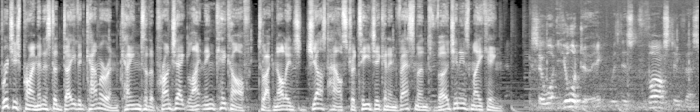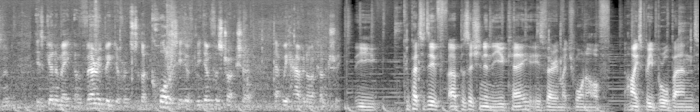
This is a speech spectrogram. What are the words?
British Prime Minister David Cameron came to the Project Lightning kickoff to acknowledge just how strategic an investment Virgin is making. So what you're doing with this vast investment is going to make a very big difference to the quality of the infrastructure that we have in our country. The competitive uh, position in the UK is very much one of high-speed broadband,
